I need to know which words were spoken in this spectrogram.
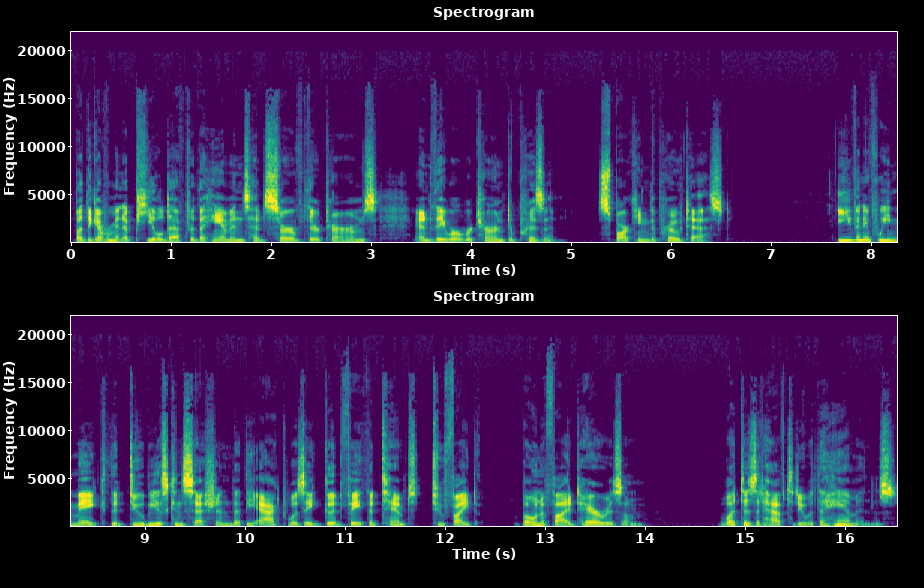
but the government appealed after the Hammonds had served their terms and they were returned to prison, sparking the protest. Even if we make the dubious concession that the act was a good faith attempt to fight bona fide terrorism, what does it have to do with the Hammonds?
